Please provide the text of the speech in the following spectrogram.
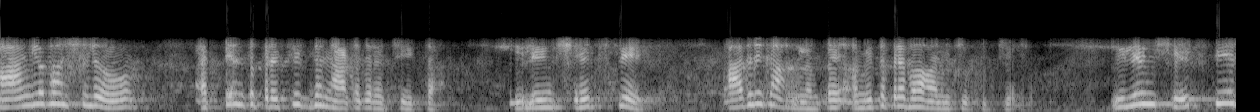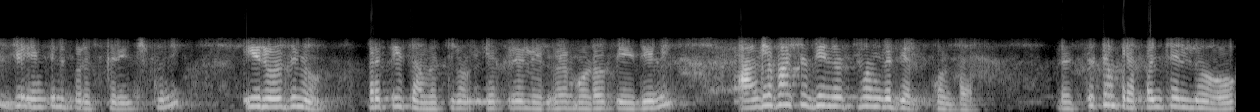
ఆంగ్ల భాషలో అత్యంత ప్రసిద్ధ నాటక రచయిత విలియం షేక్స్పియర్ ఆధునిక ఆంగ్లంపై అమిత ప్రభావాన్ని చూపించారు. విలియం షేక్స్పియర్ జయంతిని పురస్కరించుకుని ఈ రోజును ప్రతి సంవత్సరం ఏప్రిల్ ఇరవై మూడవ తేదీని ఆంగ్ల భాష దినోత్సవంగా జరుపుకుంటారు. ప్రస్తుతం ప్రపంచంలో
